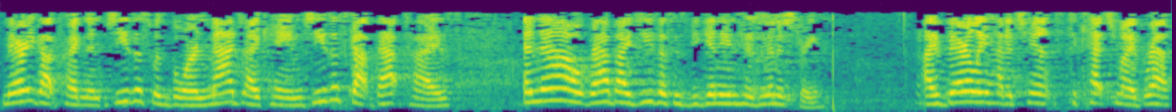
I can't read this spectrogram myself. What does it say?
Mary got pregnant, Jesus was born, Magi came, Jesus got baptized, and now Rabbi Jesus is beginning his ministry? I've barely had a chance to catch my breath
